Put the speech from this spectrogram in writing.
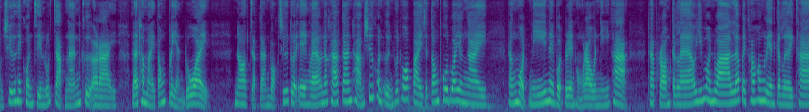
ำชื่อให้คนจีนรู้จักนั้นคืออะไร และทำไมต้องเปลี่ยนด้วย นอกจากการบอกชื่อตัวเองแล้วนะคะ การถามชื่อคนอื่นทั่วๆไปจะต้องพูดว่ายังไง ทั้งหมดนี้ในบทเรียนของเราวันนี้ค่ะ ถ้าพร้อมกันแล้ว ยิ้มหวานแล้วไปเข้าห้องเรียนกันเลยค่ะ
